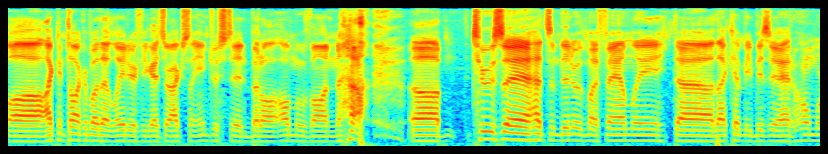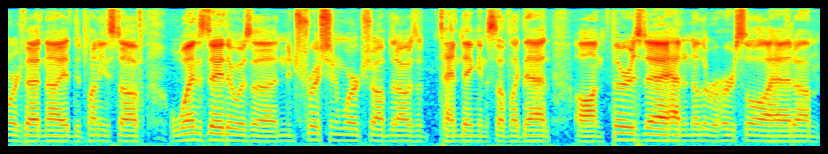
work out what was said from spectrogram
Uh, I can talk about that later if you guys are actually interested, but I'll, I'll move on uh, Tuesday, I had some dinner with my family. Uh, that kept me busy. I had homework that night, did plenty of stuff. Wednesday, there was a nutrition workshop that I was attending and stuff like that. On Thursday, I had another rehearsal. I had um,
